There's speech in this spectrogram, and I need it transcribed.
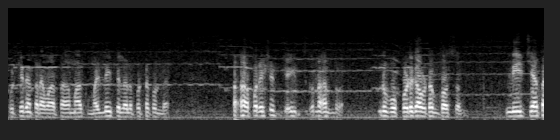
పుట్టిన తర్వాత మాకు మళ్ళీ పిల్లలు పుట్టకుండా ఆపరేషన్ చేయించుకున్నాను రా. నువ్వు పొడుగవటం కోసం నీ చేత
